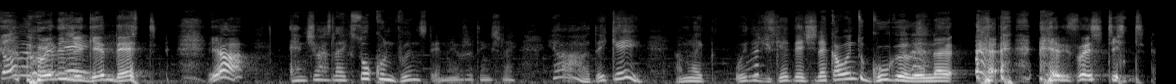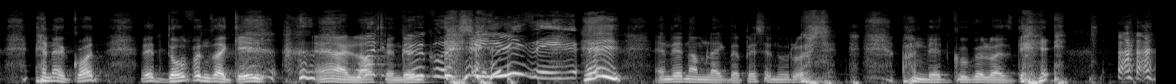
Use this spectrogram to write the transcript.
Dolphins Where did gay. you get that?" Yeah, and she was like so convinced and everything. She's like, "Yeah, they're gay." I'm like, "Where did you get that?" She's like, "I went to Google and I, I researched it." And I got that dolphins are gay, and I laughed. What and then Google she using? hey and then i'm like the person who wrote on that google was gay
